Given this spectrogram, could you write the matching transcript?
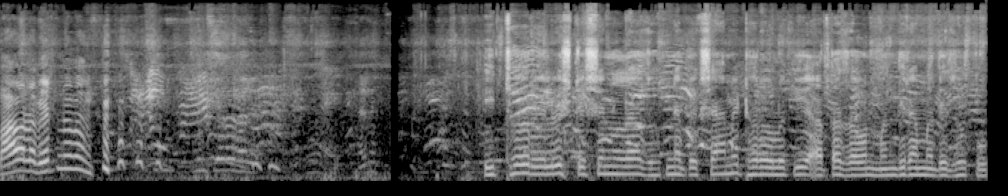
भावाला भेट ना मग. इथं रेल्वे स्टेशनला झोपण्यापेक्षा आम्ही ठरवलं की आता जाऊन मंदिरामध्ये झोपू.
